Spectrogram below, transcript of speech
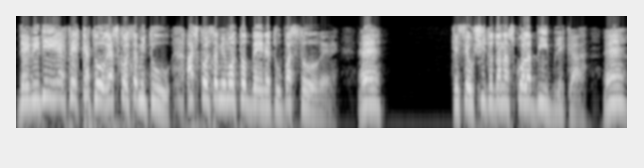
Devi dire, peccatore, ascoltami tu, ascoltami molto bene tu, pastore, eh? Che sei uscito da una scuola biblica, eh?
